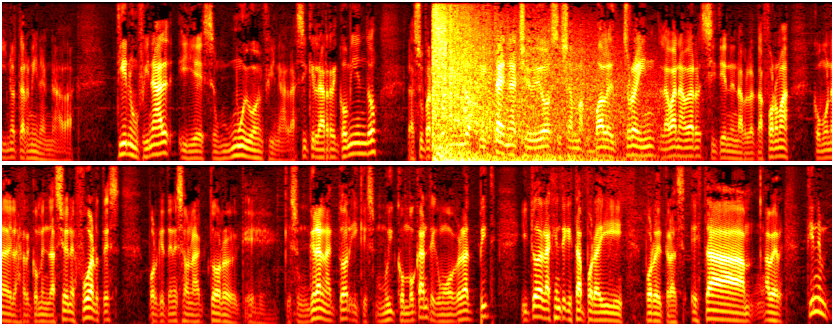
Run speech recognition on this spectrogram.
y no termina en nada. Tiene un final y es un muy buen final. Así que la recomiendo la super recomiendo. Está en HBO, se llama Bullet Train. La van a ver si tienen la plataforma como una de las recomendaciones fuertes, porque tenés a un actor que, es un gran actor y que es muy convocante, como Brad Pitt, y toda la gente que está por ahí por detrás. Está, a ver, tienen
